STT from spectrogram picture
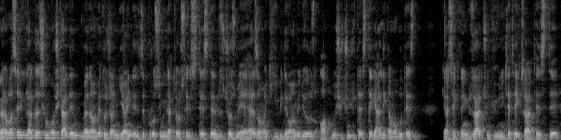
Merhaba sevgili arkadaşım, hoş geldin. Ben Ahmet Hocan. Yayın Denizi Pro Simülatör serisi testlerimizi çözmeye her zamanki gibi devam ediyoruz. 63. teste geldik ama bu test gerçekten güzel çünkü ünite tekrar testi.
